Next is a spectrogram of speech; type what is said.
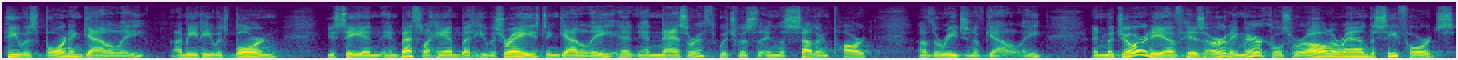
He was born in Galilee. I mean, he was born, you see, in, in Bethlehem, but he was raised in Galilee, in, in Nazareth, which was in the southern part of the region of Galilee. And majority of his early miracles were all around the seaports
